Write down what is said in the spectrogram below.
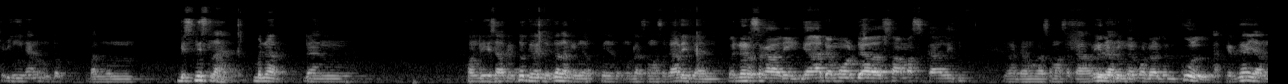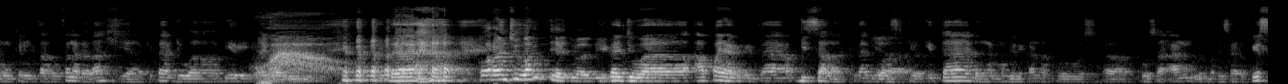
keinginan untuk bangun bisnis lah Benar. dan kondisi saat itu kita juga lagi nggak punya modal sama sekali kan Benar sekali. Nggak ada modal sama sekali. Nggak ada modal sama sekali dan Benar-benar modal dengkul. akhirnya yang mungkin kita lakukan adalah ya kita jual diri Eh, diri. kita Orang cuan ya jual diri. kita jual apa yang kita bisa lah kita jual Iya. skill kita dengan mendirikan satu uh, perusahaan berbasis service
